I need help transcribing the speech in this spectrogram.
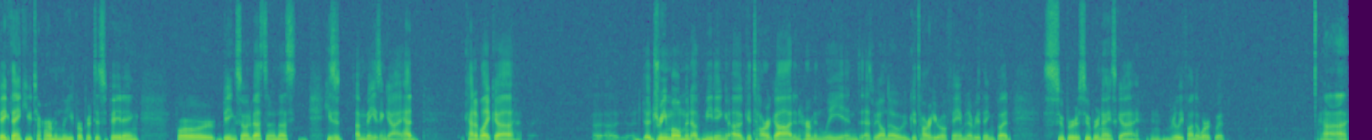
big thank you to Herman Li for participating, for being so invested in us. He's an amazing guy. Had kind of like a, a, dream moment of meeting a guitar god and Herman Li, and as we all know, Guitar Hero fame and everything. But super, super nice guy and really fun to work with. Uh,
